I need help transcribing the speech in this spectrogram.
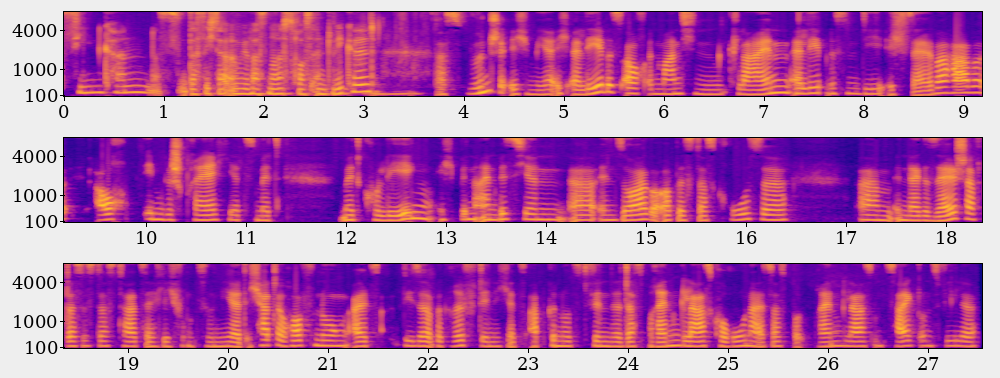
ziehen kann, dass, dass sich da irgendwie was Neues daraus entwickelt? Das wünsche ich mir. Ich erlebe es auch in manchen kleinen Erlebnissen, die ich selber habe, auch im Gespräch jetzt mit, mit Kollegen. Ich bin ein bisschen äh, in Sorge, ob es das große ähm, in der Gesellschaft, dass es das tatsächlich funktioniert. Ich hatte Hoffnung, als dieser Begriff, den ich jetzt abgenutzt finde, das Brennglas, Corona ist das Brennglas und zeigt uns viele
